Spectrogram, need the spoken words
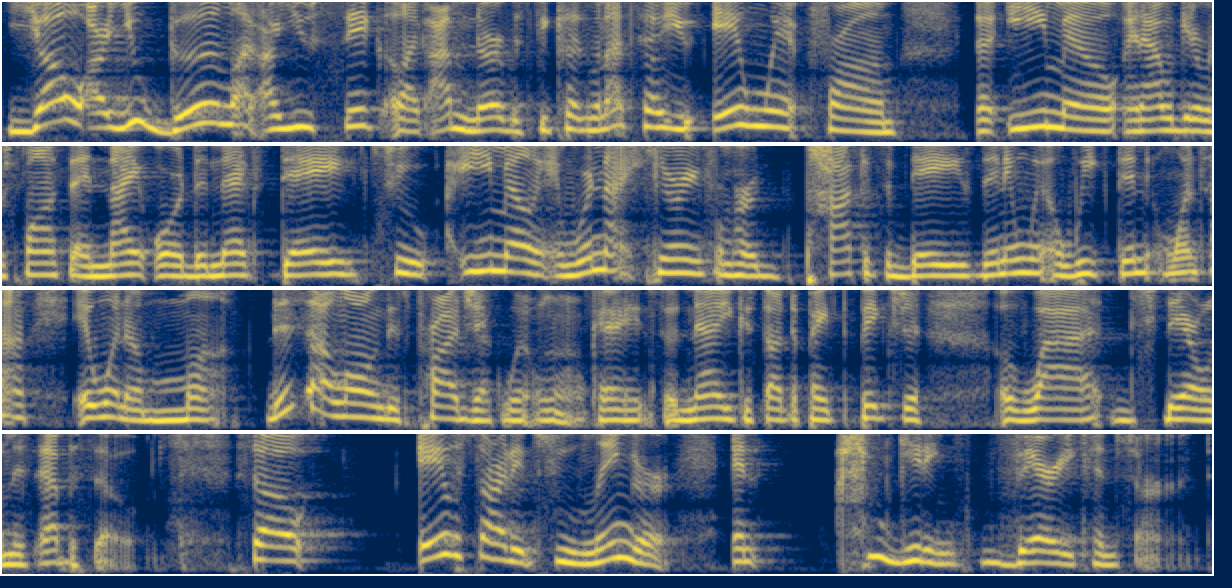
"Yo, are you good? Like, are you sick? Like, I'm nervous because when I tell you, it went from an email and I would get a response that night or the next day to emailing, and we're not hearing from her pockets of days. Then it went a week. Then one time it went a month. This is how long this project went on. Okay, so now you can start to paint the picture of why they're on this episode. So it started to linger, and I'm getting very concerned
